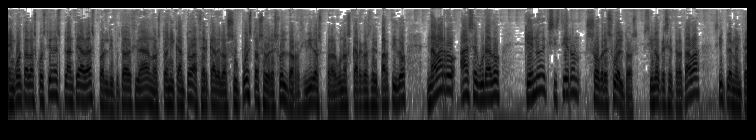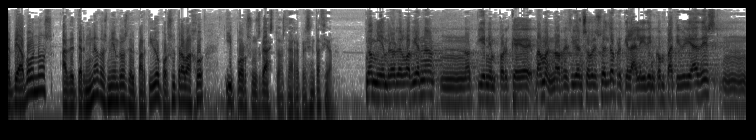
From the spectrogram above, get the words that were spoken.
En cuanto a las cuestiones planteadas por el diputado de Ciudadanos Tony Cantó acerca de los supuestos sobresueldos recibidos por algunos cargos del partido, Navarro ha asegurado que no existieron sobresueldos, sino que se trataba simplemente de abonos a determinados miembros del partido por su trabajo y por sus gastos de representación. No, miembros del gobierno mm, no tienen por qué, vamos, no reciben sobresueldo porque la ley de incompatibilidades mm,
